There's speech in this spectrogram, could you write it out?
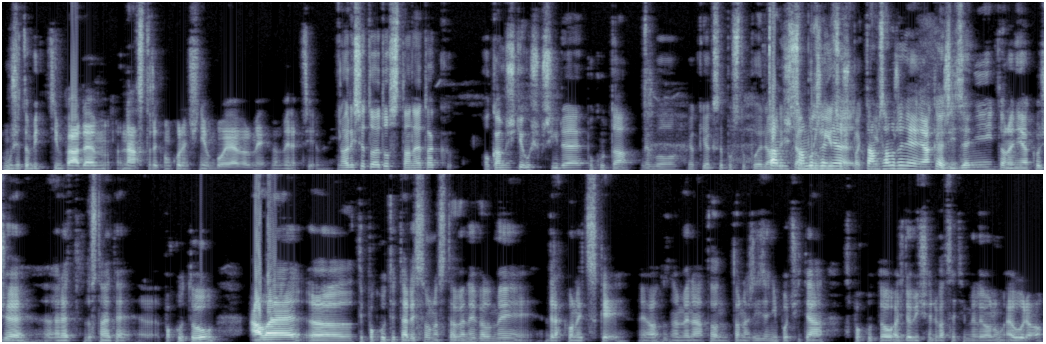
může to být tím pádem nástroj konkurenčního boje velmi, velmi nepříjemný. No a když se tohleto stane, tak okamžitě už přijde pokuta, nebo jak, jak se postupuje dál, tam když tam samozřejmě, něco špatně? Tam samozřejmě je nějaké řízení, to není jako, že hned dostanete eh, pokutu, ale uh, ty pokuty tady jsou nastaveny velmi drakonicky. Jo? To znamená, to, to nařízení počítá s pokutou až do výše 20 milionů euro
